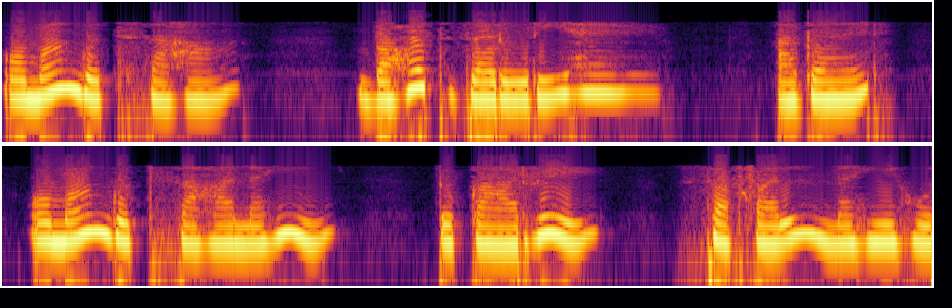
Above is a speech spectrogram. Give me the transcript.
उमंग उत्साह बहुत ज़रूरी है। अगर उमंग उत्साह नहीं तो कार्य सफल नहीं हो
